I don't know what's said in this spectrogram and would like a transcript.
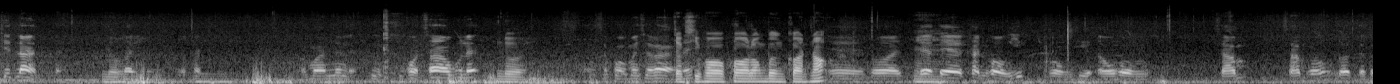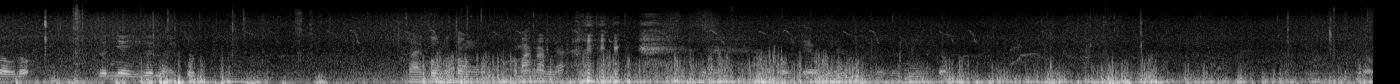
เจ็ดล้านนะโดยไปแล้วก็ประ มาณนั่นแหละเกือบสิฮอดเช้าพุ่นแหละโดยเฉพาะไม่ชะล่าจากสิพอพอลองเบิ่งก่อนเนาะเออเพราะว่าแล้วแต่ขั้นห้องอีกห้องที่เอาห้องสามสามห้องเนาะแต่เก่าเนาะเดินใหญ่เดินหลายคนหลายคนก็ต้องประมาณนั้นแหละห้องแถวคนละเนาะเนาะ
